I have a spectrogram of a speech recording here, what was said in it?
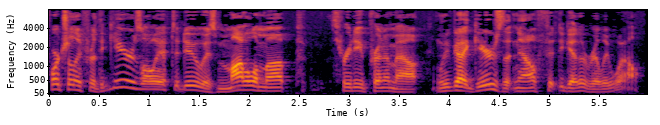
Fortunately for the gears, all we have to do is model them up, 3D print them out. We've got gears that now fit together really well.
